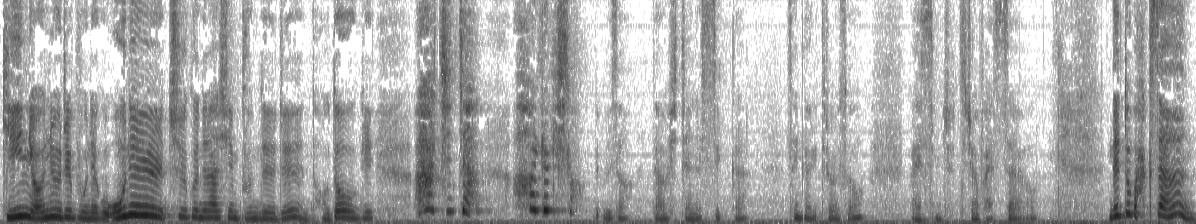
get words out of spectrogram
긴 연휴를 보내고 오늘 출근을 하신 분들은 더더욱이 아 진짜 아 이러기 싫어 이러면서 나오시지 않았을까 생각이 들어서 말씀 좀 드려봤어요. 근데 또 막상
